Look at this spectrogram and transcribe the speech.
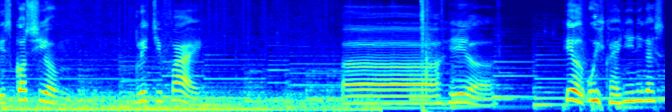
Discosium, Glitchify, uh, heal, heal. Wih, kayaknya ini guys,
